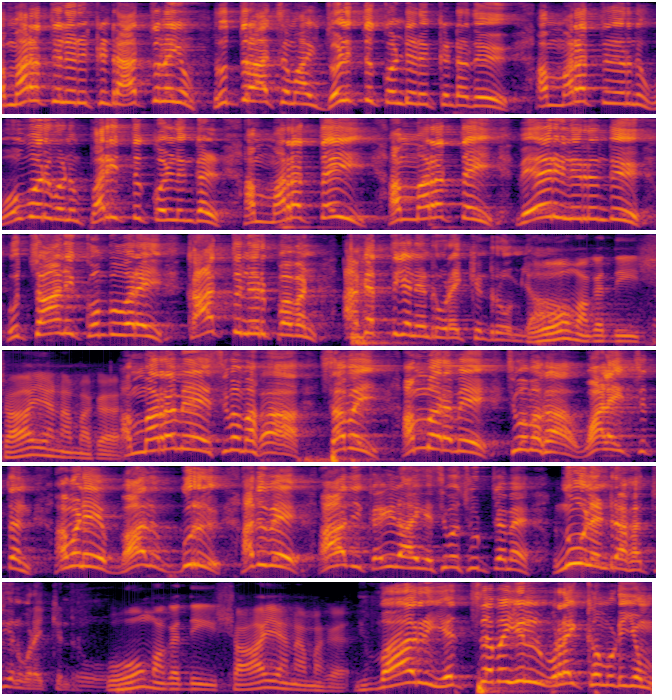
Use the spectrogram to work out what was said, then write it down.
அம்மரத்தில் இருக்கின்ற அத்துணையும் ருத்ராட்சமாய் ஜொலித்துக் கொண்டிருக்கின்றது. அம்மரத்திலிருந்து ஒவ்வொருவனும் பறித்துக் கொள்ளுங்கள். அம்மரத்தை அம்மரத்தை வேரிலிருந்து உச்சாணி கொம்பு வரை காத்து நிற்பவன் அகத்தியன் என்று உரைக்கின்றோம் யா ஓம் அகதீஷாய நமக. அம்மரமே சிவமகா சபை அம்மரமே சிவமகா வாழை சித்தன் அவனே வாழும் குரு அதுவே ஆதி கைலாய சிவசூட்சம நூல் என்று அகத்தியன் உரைக்கின்றோம். ஓம் அகதீஷாய நமக. இவ்வாறு எச்சபையில் உரைக்க முடியும்.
